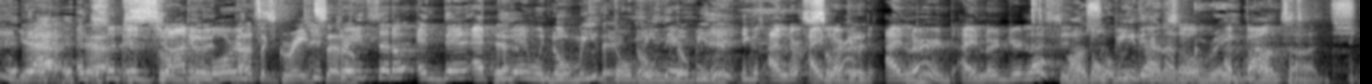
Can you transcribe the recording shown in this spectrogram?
Yeah, that, it's yeah, such a so Johnny good. Lawrence. That's a great setup. Great setup. And then at the end, when no he, be there. don't, be Don't- there. don't be there. He goes, "I learned. I So learned. good. I mm-hmm. learned. I learned your lesson. Also, don't be we there." a so I great bounced. montage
